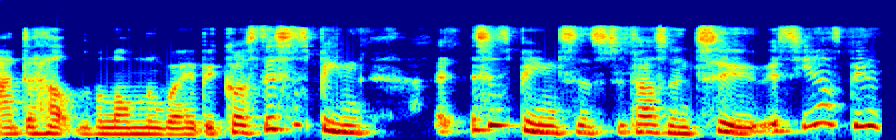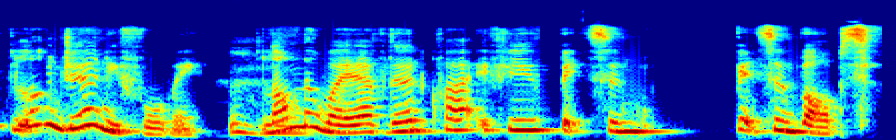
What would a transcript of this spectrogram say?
and to help them along the way because this has been this has been since 2002. It's you know it's been a long journey for me. Along the way, I've learned quite a few bits and bits and bobs,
